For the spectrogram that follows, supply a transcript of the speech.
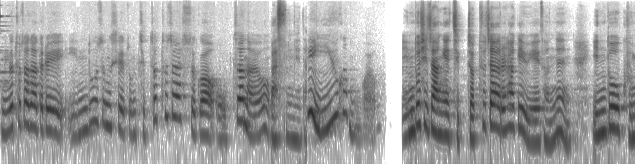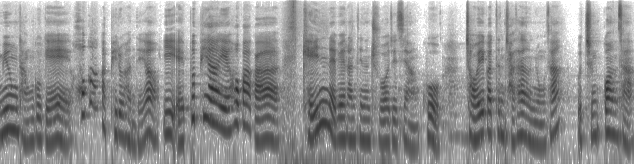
국내 투자자들이 인도 증시에 좀 직접 투자할 수가 없잖아요. 맞습니다. 이 이유가 뭔가요? 인도 시장에 직접 투자를 하기 위해서는 인도 금융 당국의 허가가 필요한데요. 이 FPI의 허가가 개인 레벨한테는 주어지지 않고 저희 같은 자산운용사, 뭐 증권사,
